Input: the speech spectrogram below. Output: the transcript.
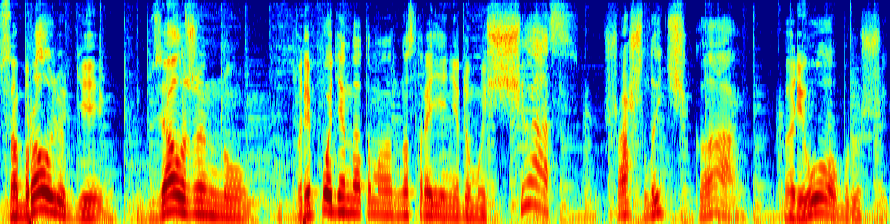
Собрал людей, взял жену, при поднятом настроении думаю, сейчас шашлычка, ребрышек,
